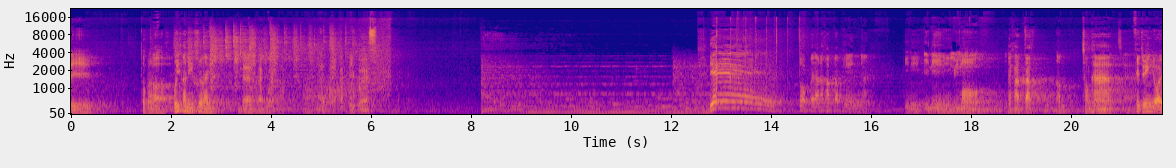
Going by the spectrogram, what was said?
ดีจบแล้วเหรอครับอุ้ยอันนี้คืออะไร เดินแบ็กเวิร์ดน่าจะกับรีเวิร์สเย้ จบไปแล้วนะครับกับเพลงเนี่ยอีนี่อีนี่มองนะครับ จากอืมช่องฮาใช่ฟีเจอริงโดย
